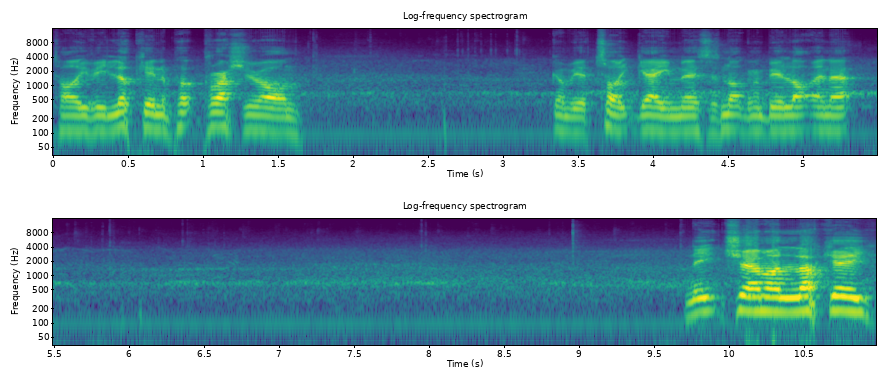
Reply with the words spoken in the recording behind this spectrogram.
Tivey looking to put pressure on. Going to be a tight game this. There's not going to be a lot in it. Nietzsche unlucky.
